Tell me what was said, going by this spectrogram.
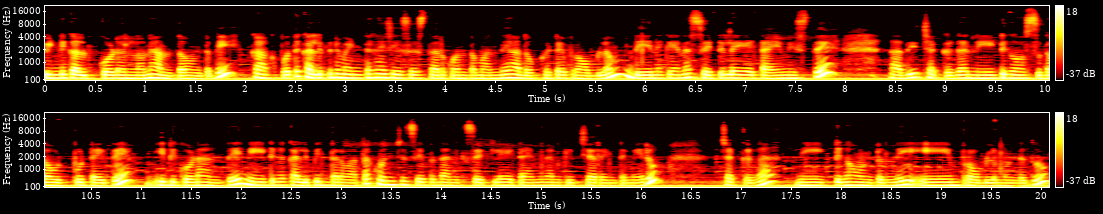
పిండి కలుపుకోవడంలోనే అంతా ఉంటుంది. కాకపోతే కలిపిన వెంటనే చేసేస్తారు కొంతమంది. అదొక్కటే ప్రాబ్లం. దేనికైనా సెటిల్ అయ్యే టైం ఇస్తే అది చక్కగా నీట్గా వస్తుంది అవుట్పుట్ అయితే. ఇది కూడా అంతే. నీట్గా కలిపిన తర్వాత కొంచెం సేపు దానికి సెటిల్ అయ్యే టైం కనుక ఇచ్చారంటే మీరు చక్కగా నీట్గా ఉంటుంది. ఏం ప్రాబ్లం ఉండదు.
